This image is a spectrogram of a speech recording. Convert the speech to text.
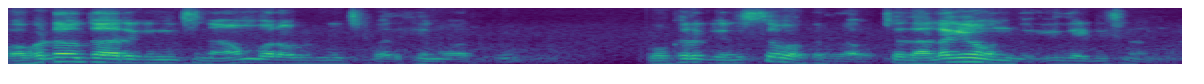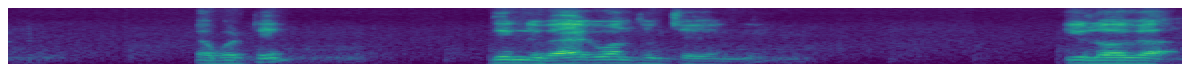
ఒకటవ తారీఖు నుంచి నవంబర్ ఒకటి నుంచి పదిహేను వరకు ఒకరు గెలిస్తే ఒకరు రావచ్చు. అది అలాగే ఉంది. ఇది ఎడిషన్ అనమాట కాబట్టి దీన్ని వేగవంతం చేయండి. ఈలోగా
